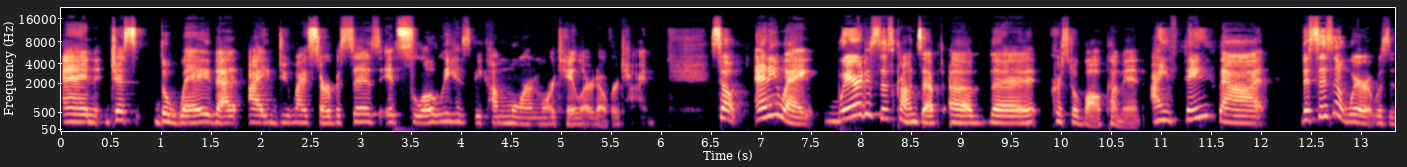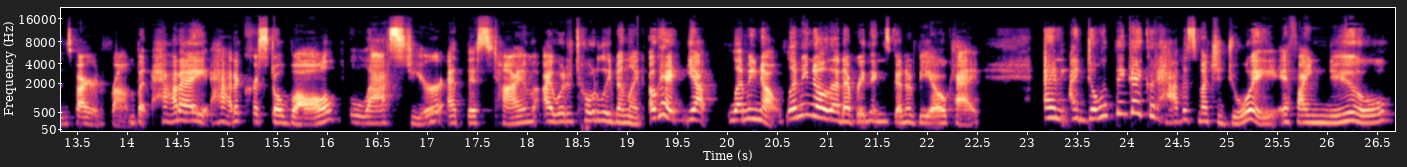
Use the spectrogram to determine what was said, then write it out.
And just the way that I do my services, it slowly has become more and more tailored over time. So, anyway, where does this concept of the crystal ball come in? I think that this isn't where it was inspired from, but had I had a crystal ball last year at this time, I would have totally been like, okay, yeah, let me know. Let me know that everything's going to be okay. And I don't think I could have as much joy if I knew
